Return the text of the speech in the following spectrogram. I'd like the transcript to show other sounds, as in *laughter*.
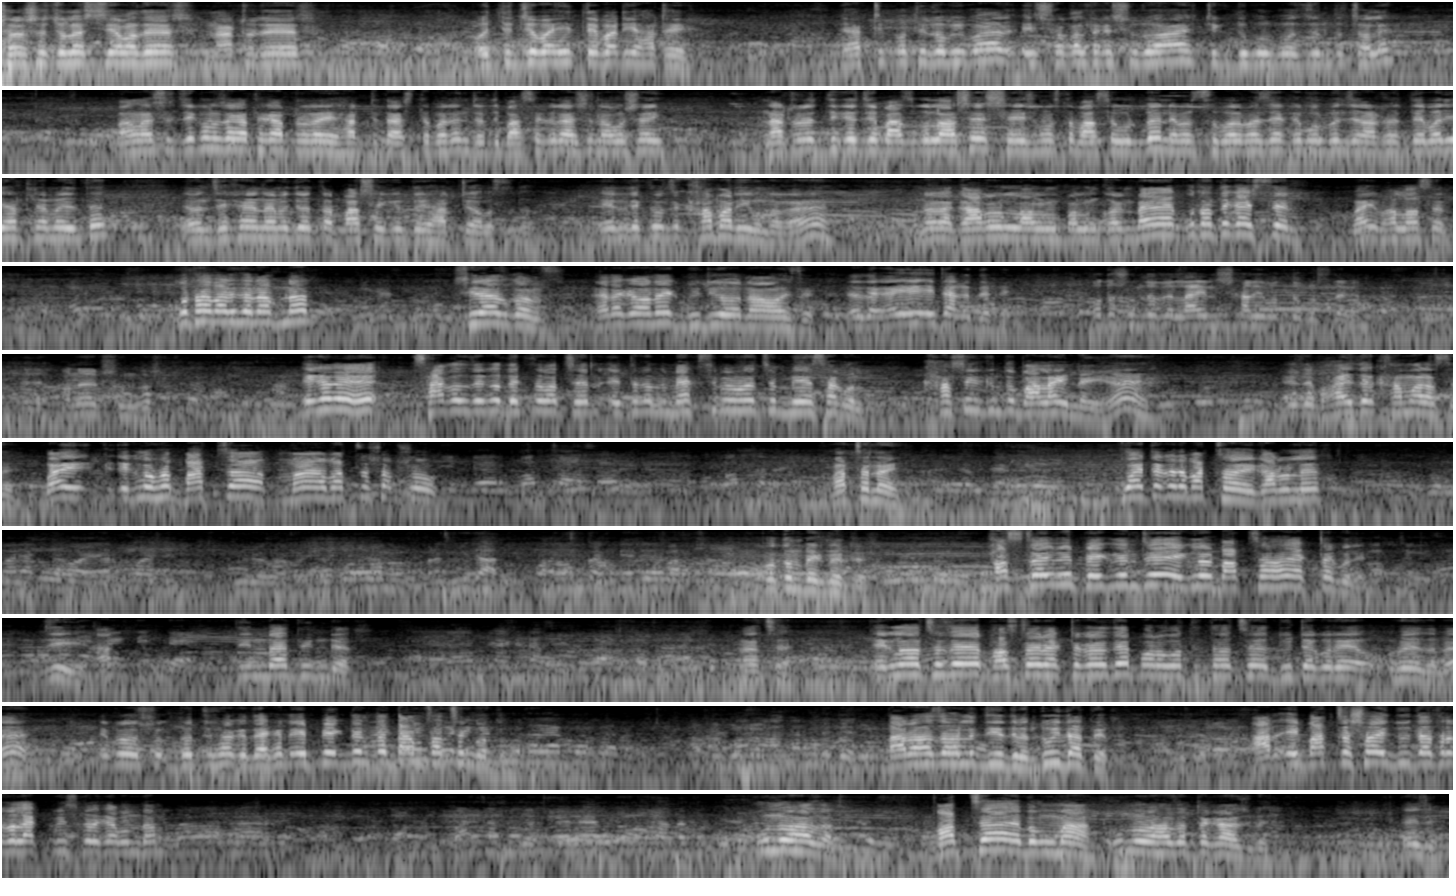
সরাসরি চলে এসেছি আমাদের নাটোরের ঐতিহ্যবাহী তেবাড়ি হাটে। হাটটি প্রতি রবিবার এই সকাল থেকে শুরু হয়, ঠিক দুপুর পর্যন্ত চলে। বাংলাদেশের যে কোনো জায়গা থেকে আপনারা এই হাটটিতে আসতে পারেন। যদি বাসে করে আসেন, অবশ্যই নাটোরের দিকে যে বাসগুলো আসে, সেই সমস্ত বাসে উঠবেন এবং সুপারভাইজারকে বলবেন যে, নাটোরের তেবাড়ি হাট নামে দিতে। এবং যেখানে নামে দেবে, তার পাশে কিন্তু এই হাটটি অবস্থিত। এই দেখতে পাচ্ছি খামারি ওনারা হ্যাঁ? ওনারা গারল লালন পালন করেন। ভাইয়া, কোথা থেকে আসছেন? ভাই, ভালো আছেন? কোথায় বাড়ি যান আপনার? সিরাজগঞ্জ। এর আগে অনেক ভিডিও নেওয়া হয়েছে। এইটাকে দেখেন কত সুন্দর লাইন সারিবদ্ধ করছে, দেখেন। অনেক সুন্দর। এখানে ছাগল যেগুলো দেখতে পাচ্ছেন, এটা কিন্তু ম্যাক্সিমাম হচ্ছে মেয়ে ছাগল। খাসির কিন্তু বালাই নাই হ্যাঁ? এই যে ভাইদের খামার আছে। ভাই, এগুলো সব বাচ্চা, মা, বাচ্চা সব সব বাচ্চা নাই? কয়টা করে বাচ্চা হয় গারলের? প্রথম প্রেগনেন্টের ফার্স্ট টাইমে প্রেগনেন্টে এগুলোর বাচ্চা হয় একটা করে। জি তিন বা তিনটার। আচ্ছা এগুলো হচ্ছে যে ফার্স্ট টাইম একটা করে দেয় পরবর্তীতে হচ্ছে দুইটা করে হয়ে যাবে হ্যাঁ? একটু ধৈর্য সহকারে দেখেন, এই প্রেগনেন্টটার দাম চাচ্ছেন কত? বারো হাজার হলে দিয়ে দেবেন, দুই দাঁতের। আর এই বাচ্চা সহ দুই দাঁতের গেলে এক পিস করে কেমন দাম? পনেরো হাজার। বাচ্চা এবং মা পনেরো হাজার টাকা আসবে। এই যে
